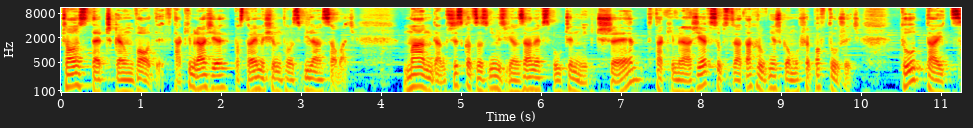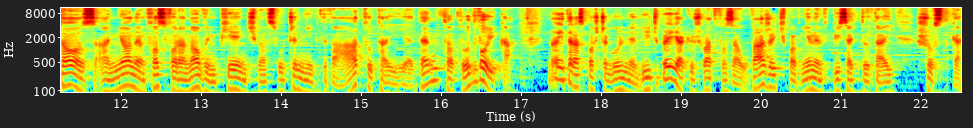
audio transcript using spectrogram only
cząsteczkę wody. W takim razie postarajmy się to zbilansować. Mangan, wszystko co z nim związane, współczynnik 3. W takim razie w substratach również go muszę powtórzyć. Tutaj co z anionem fosforanowym 5 ma współczynnik 2, tutaj 1, to tu dwójka. No i teraz poszczególne liczby, jak już łatwo zauważyć, powinienem wpisać tutaj szóstkę.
